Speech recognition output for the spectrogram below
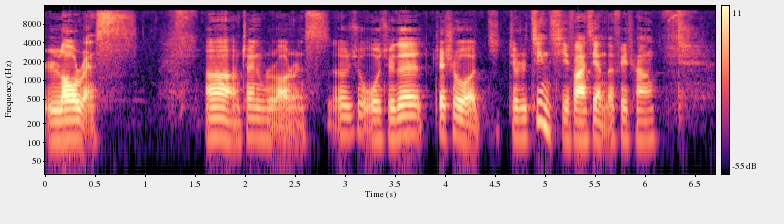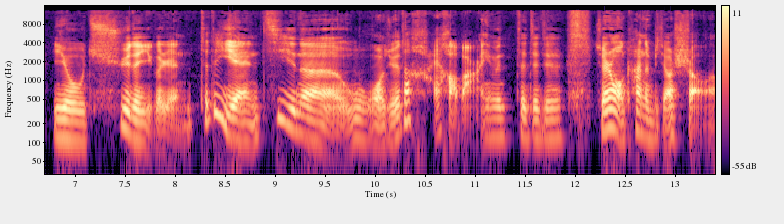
Lawrence。啊，Jennifer Lawrence，呃，就我觉得这是我就是近期发现的非常有趣的一个人。他的演技呢，我觉得还好吧，因为这这这虽然我看的比较少啊，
